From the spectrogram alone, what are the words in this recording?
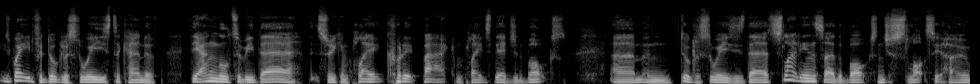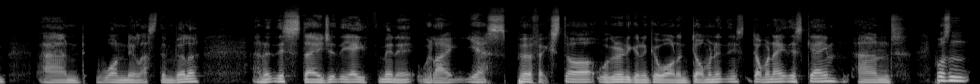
he's waited for Douglas Luiz to kind of the angle to be there so he can play it, cut it back and play it to the edge of the box. Um, and Douglas Luiz is there slightly inside the box and just slots it home and 1 0 Aston Villa. And at this stage, at the eighth minute, we're like, yes, perfect start. We're really going to go on and dominate this, dominate this game. And it wasn't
